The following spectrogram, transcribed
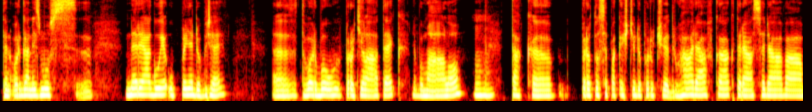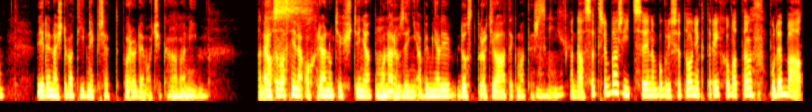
ten organismus nereaguje úplně dobře eh, tvorbou protilátek nebo málo, mm-hmm. Tak eh, proto se pak ještě doporučuje druhá dávka, která se dává jeden až dva týdny před porodem očekávaným. Mm-hmm. A, a je to vlastně na ochranu těch štěňat mm-hmm. po mhm. narození, aby měli dost protilátek mateřských. Mm-hmm. A dá se třeba říci, nebo když se toho některý chovatel bude bát,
